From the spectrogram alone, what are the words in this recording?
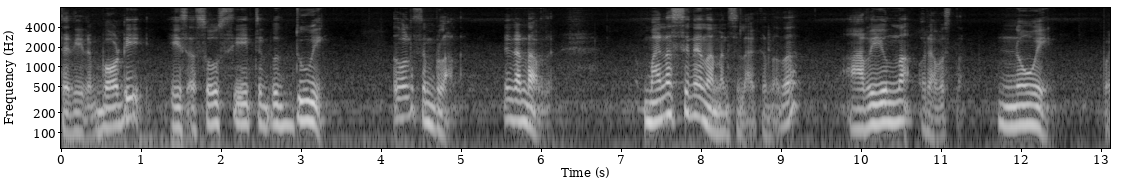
ശരീരം. Body is associated with doing. അത് വളരെ സിമ്പിളാണ്. ഇനി രണ്ടാമത്. മനസ്സിനെ നാം മനസ്സിലാക്കുന്നത് അറിയുന്ന ഒരവസ്ഥ. നോയിങ് ഇപ്പോൾ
